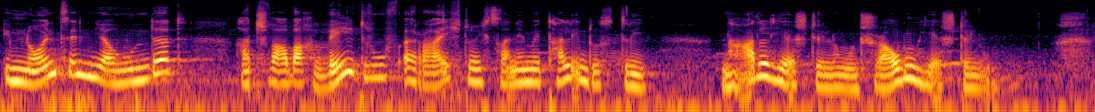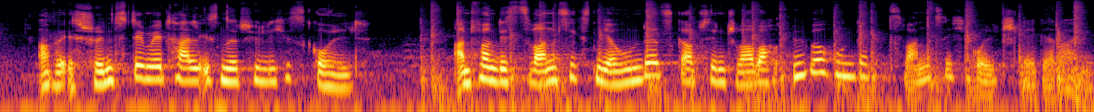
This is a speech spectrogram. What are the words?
Im 19. Jahrhundert hat Schwabach Weltruf erreicht durch seine Metallindustrie, Nadelherstellung und Schraubenherstellung. Aber das schönste Metall ist natürlich das Gold. Anfang des 20. Jahrhunderts gab es in Schwabach über 120 Goldschlägereien.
